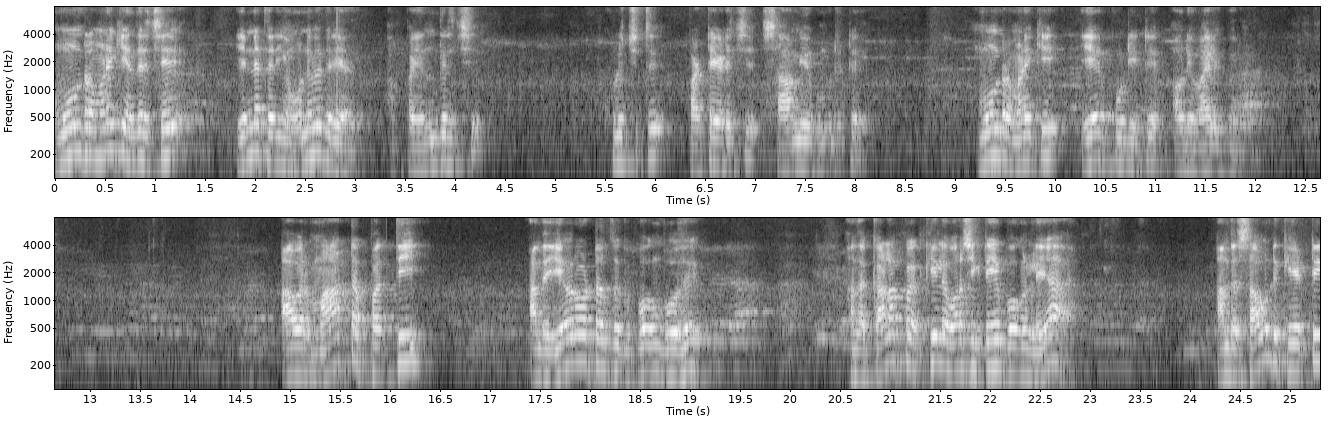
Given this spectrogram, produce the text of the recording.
மூன்றரை மணிக்கு எந்திரிச்சு என்ன தெரியும்? ஒன்றுமே தெரியாது. அப்போ எந்திரிச்சு குளிச்சுட்டு பட்டை அடித்து சாமியை கும்பிட்டுட்டு மூன்றரை மணிக்கு ஏர் பூட்டிட்டு அவருடைய வயலுக்கு போயிடுவார். அவர் மாட்டை பற்றி அந்த ஏரோட்டத்துக்கு போகும்போது அந்த கலப்பை கீழே உரைச்சிக்கிட்டே போகும் இல்லையா? அந்த சவுண்டு கேட்டு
